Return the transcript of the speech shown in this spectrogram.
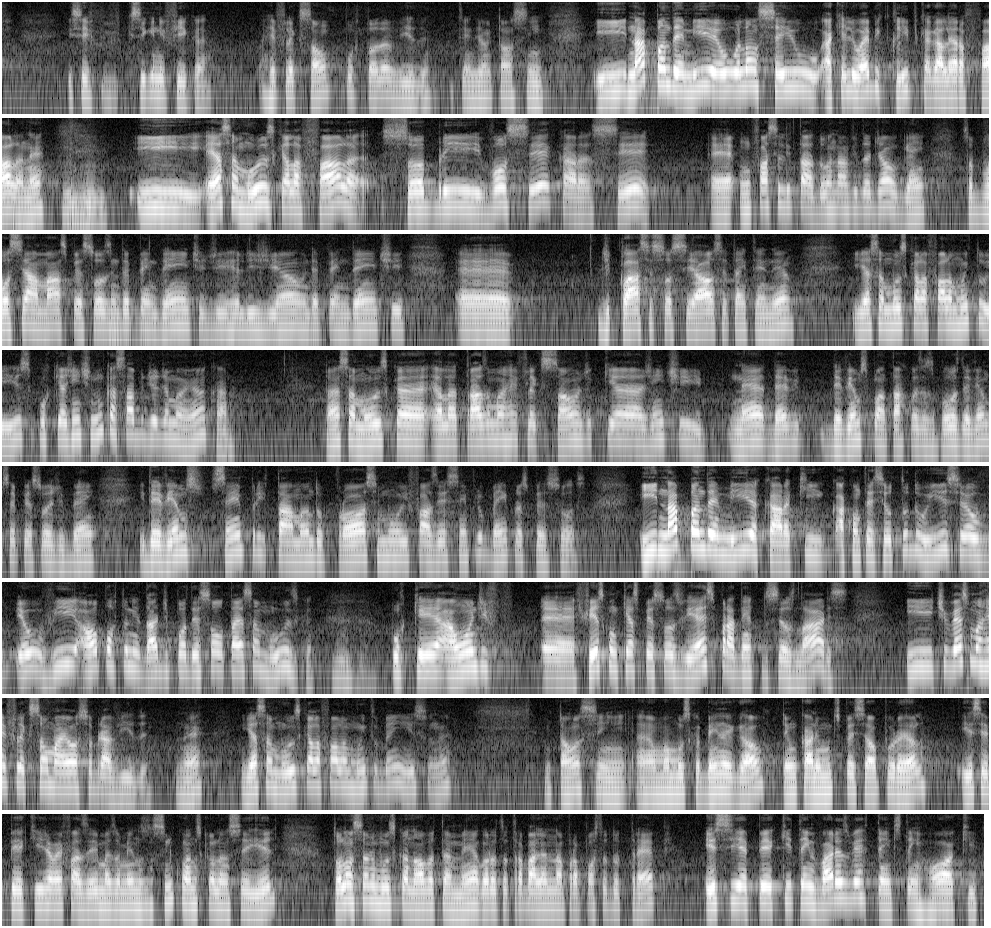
que, significa reflexão por toda a vida, entendeu? Então, assim, e na pandemia eu lancei o, aquele webclip que a galera fala, né? Uhum. E essa música, ela fala sobre você, cara, ser é, um facilitador na vida de alguém, sobre você amar as pessoas independente de religião, independente é, de classe social, você está entendendo? E essa música ela fala muito isso, porque a gente nunca sabe o dia de amanhã, cara. Então essa música ela traz uma reflexão de que a gente, né, deve devemos plantar coisas boas, devemos ser pessoas de bem e devemos sempre estar amando o próximo e fazer sempre o bem para as pessoas. E na pandemia, cara, que aconteceu tudo isso, eu, eu vi a oportunidade de poder soltar essa música. Uhum porque aonde é, fez com que as pessoas viessem para dentro dos seus lares e tivesse uma reflexão maior sobre a vida, né? E essa música ela fala muito bem isso, né? Então assim é uma música bem legal, tem um carinho muito especial por ela. E esse EP aqui já vai fazer mais ou menos uns cinco anos que eu lancei ele. Estou lançando música nova também. Agora estou trabalhando na proposta do trap. Esse EP aqui tem várias vertentes, tem rock,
